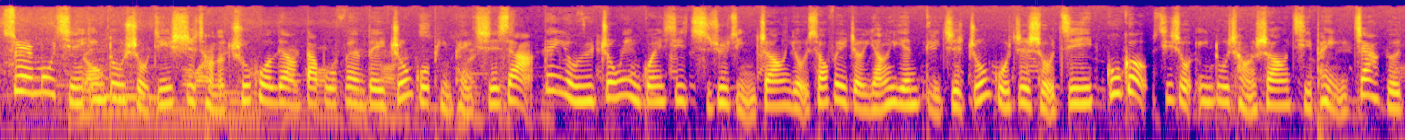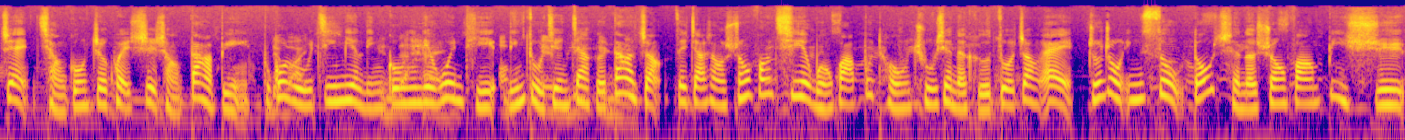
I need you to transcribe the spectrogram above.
虽然目前印度手机市场的出货量大部分被中国品牌吃下，但由于中印关系持续紧张，有消费者扬言抵制中国制手机。Google 携手印度厂商，期盼以价格战抢攻这块市场大饼。不过，如今面临供应链问题、零组件价格大涨，再加上双方企业文化不同出现的合作障碍，种种因素都成了双方必须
